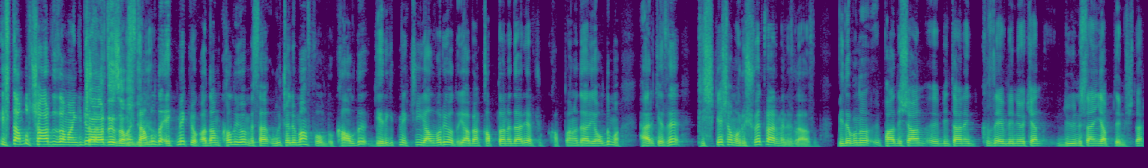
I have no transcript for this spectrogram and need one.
İstanbul çağırdığı zaman gidiyor. Çağırdığı zaman İstanbul'da ekmek yok. Adam kalıyor. Mesela Uluçeli mahvoldu. Kaldı. Geri gitmek için yalvarıyordu. Ya ben kaptana derya Çünkü kaptana derya oldu mu? Herkese pişkeş ama rüşvet vermeniz lazım. Bir de bunu padişahın e, bir tane kızı evleniyorken düğünü sen yap demişler.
